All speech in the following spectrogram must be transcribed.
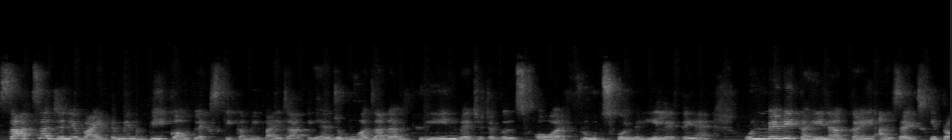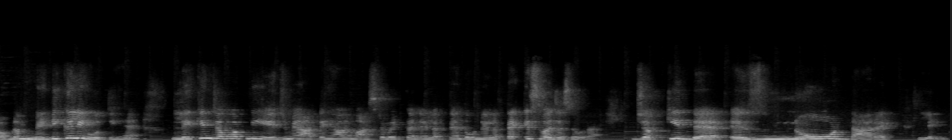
साथ साथ जिन्हें विटामिन बी कॉम्प्लेक्स की कमी पाई जाती है, जो बहुत ज़्यादा ग्रीन वेजिटेबल्स और फ्रूट्स को नहीं लेते हैं, उनमें भी कहीं ना कहीं आईसाइट्स की प्रॉब्लम मेडिकली होती है। लेकिन जब वो अपनी एज में आते हैं और मास्टरबेट करने लगते हैं तो उन्हें लगता है इस वजह से हो रहा है, जबकि there is no direct link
